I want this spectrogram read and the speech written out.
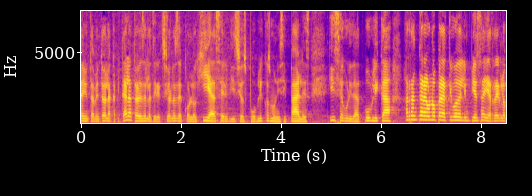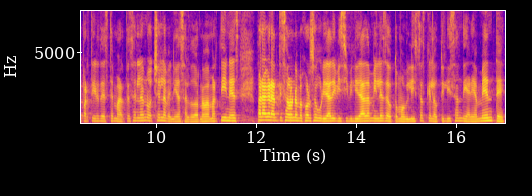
El Ayuntamiento de la capital, a través de las direcciones de Ecología, Servicios Públicos Municipales y Seguridad Pública, arrancará un operativo de limpieza y arreglo a partir de este martes en la noche en la avenida Salvador Nava Martínez para garantizar una mejor seguridad y visibilidad a miles de automovilistas que la utilizan diariamente.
